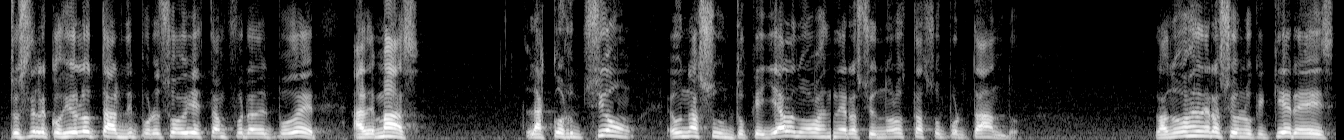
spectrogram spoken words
Entonces le cogió lo tarde y por eso hoy están fuera del poder. Además, la corrupción es un asunto que ya la nueva generación no lo está soportando. La nueva generación lo que quiere es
